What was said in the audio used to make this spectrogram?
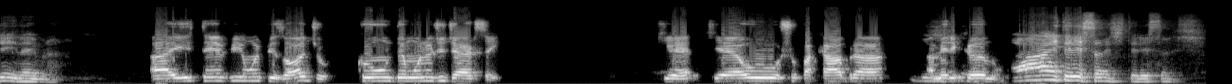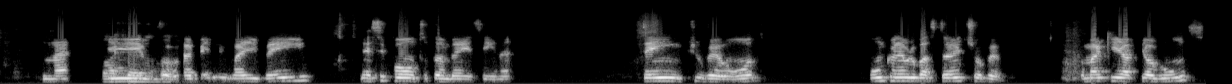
Sim, lembra. Aí teve um episódio com o demônio de Jersey, que é, que é o chupacabra Isso. americano. Ah, interessante, interessante. Né? E vai bem, vai bem nesse ponto também, assim, né? Tem, deixa eu ver, um outro. Um que eu lembro bastante, deixa eu ver. Eu marquei aqui alguns.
